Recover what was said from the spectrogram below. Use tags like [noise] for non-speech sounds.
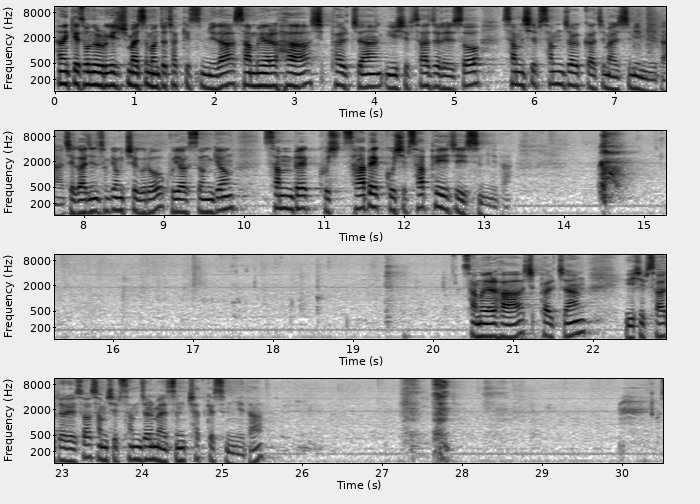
하나님께서 오늘 우리에게 주신 말씀 먼저 찾겠습니다. 사무엘 하 18장 24절에서 33절까지 말씀입니다. 제가 가진 성경책으로 구약 성경 390, 494페이지에 있습니다. 사무엘 하 18장 24절에서 33절 말씀 찾겠습니다.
